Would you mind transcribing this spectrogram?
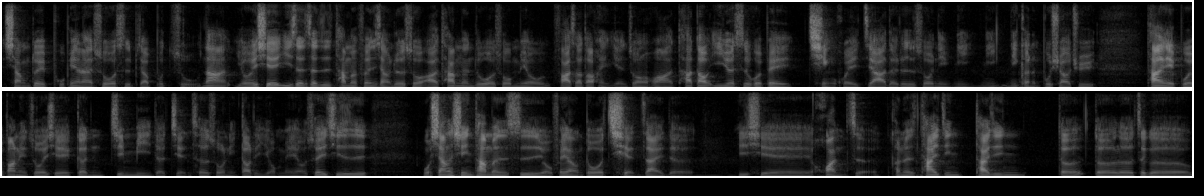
相对普遍来说是比较不足。那有一些医生甚至他们分享就是说啊，他们如果说没有发烧到很严重的话，他到医院是会被请回家的。就是说你你你你可能不需要去，他也不会帮你做一些更精密的检测，说你到底有没有。所以其实我相信他们是有非常多潜在的一些患者，可能他已经他已经得得了这个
